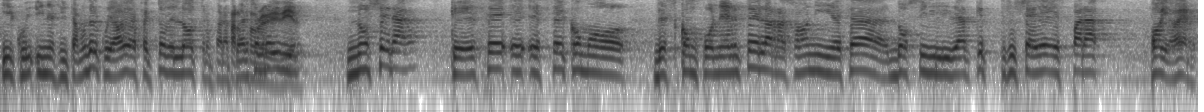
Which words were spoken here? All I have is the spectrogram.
Y, y necesitamos del cuidado y el afecto del otro para, Para poder sobrevivir. sobrevivir. ¿No será que ese, e- ese como descomponerte de la razón y esa docibilidad que sucede es para, oye, a ver,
